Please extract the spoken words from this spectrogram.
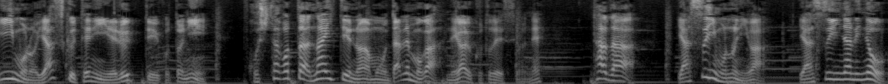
いいものを安く手に入れるっていうことに、越したことはないっていうのはもう誰もが願うことですよね。ただ、安いものには安いなりの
